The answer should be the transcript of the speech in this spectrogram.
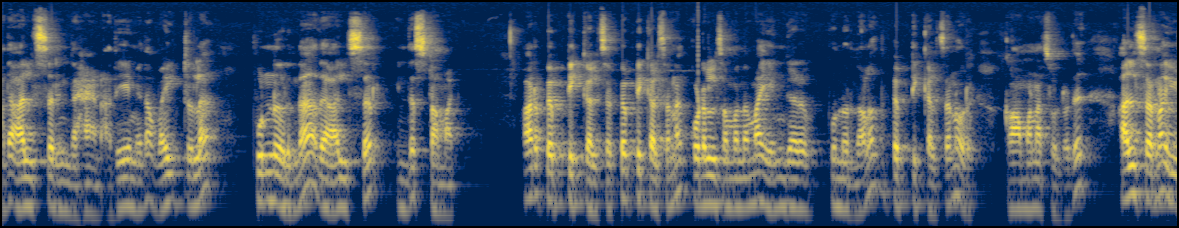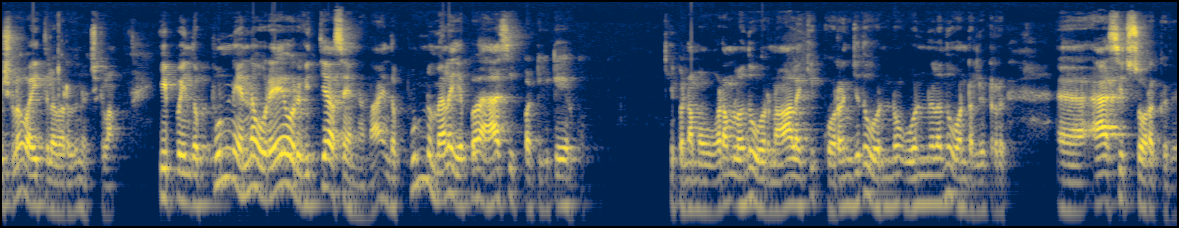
அது அல்சர் இந்த ஹேண்ட். அதேமாதிரி தான் வயிற்றில் புண்ணு இருந்தால் அது அல்சர் இந்த stomach. Or peptic ulcer peptic குடல் சம்மந்தமாக எங்கே புண்ணு இருந்தாலும் அது பெப்டிக் ஒரு காமனாக சொல்கிறது அல்சர்னால் யூஸ்வலாக வயிற்றில் வர்றதுன்னு வச்சுக்கலாம். இப்போ இந்த புண்ணு என்ன ஒரே ஒரு வித்தியாசம் என்னென்னா இந்த புண்ணு மேலே எப்போ ஆசிட் பட்டுக்கிட்டே இருக்கும். இப்போ நம்ம உடம்புல வந்து ஒரு நாளைக்கு குறைஞ்சது ஒன்று ஒன்றுலேருந்து ஒன்றரை லிட்டர் ஆசிட் சுரக்குது.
